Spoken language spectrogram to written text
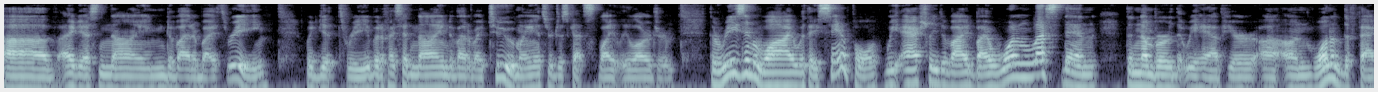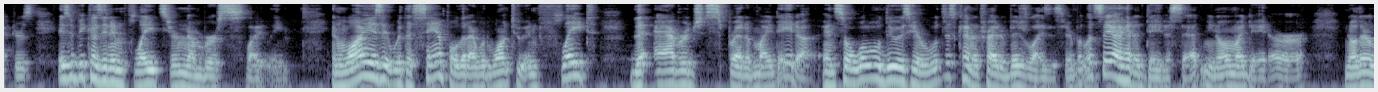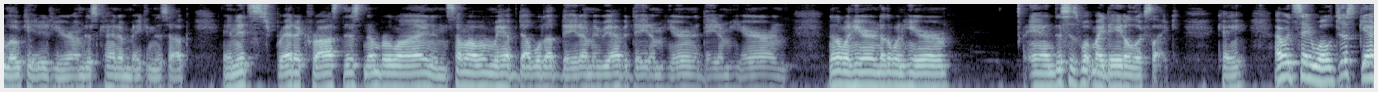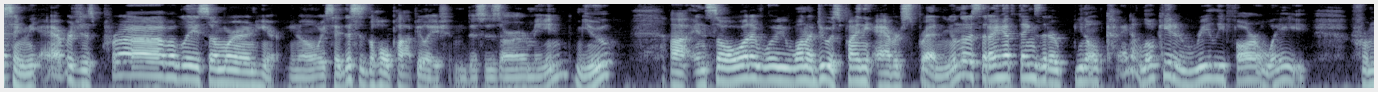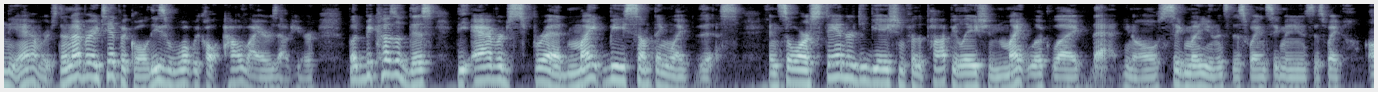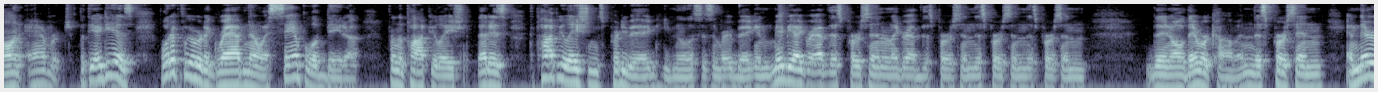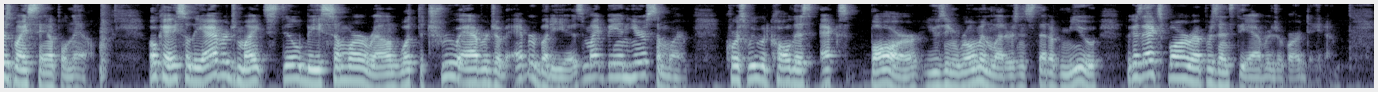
of, I guess, 9 divided by 3, we'd get 3. But if I said 9 divided by 2, my answer just got slightly larger. The reason why with a sample, we actually divide by 1 less than the number that we have here uh, on one of the factors is because it inflates your number slightly. And why is it with a sample that I would want to inflate the average spread of my data? And so what we'll do is here, we'll just kind of try to visualize this here. But let's say I had a data set, you know, my data, or, you know, they're located here. I'm just kind of making this up. And it's spread across this number line. And some of them we have doubled up data. Maybe I have a datum here and a datum here and another one here, another one here. And this is what my data looks like. Okay, I would say, well, just guessing, the average is probably somewhere in here. You know, we say this is the whole population. This is our mean, mu. Uh, and so what we want to do is find the average spread. And you'll notice that I have things that are, you know, kind of located really far away from the average. They're not very typical. These are what we call outliers out here. But because of this, the average spread might be something like this. And so our standard deviation for the population might look like that, you know, sigma units this way and sigma units this way on average. But the idea is, what if we were to grab now a sample of data from the population? That is, the population's pretty big, even though this isn't very big, and maybe I grab this person and I grab this person, this person, this person, you oh, know, they were common, this person, and there's my sample now. Okay, so the average might still be somewhere around what the true average of everybody is. It might be in here somewhere. Of course, we would call this x bar using Roman letters instead of mu because x bar represents the average of our data.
